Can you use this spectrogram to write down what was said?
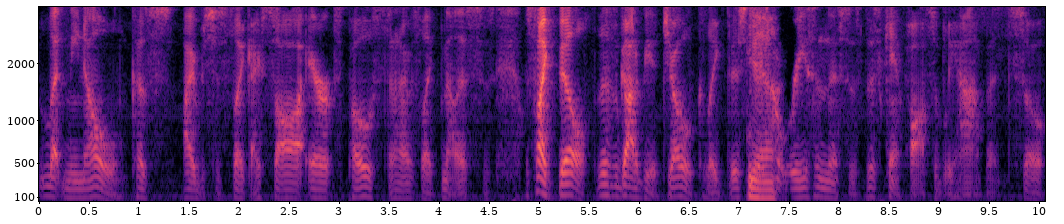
let me know because I was just like I saw Eric's post and I was like, no, this is it's like Bill. This has got to be a joke. Like this, yeah. there's no reason this is this can't possibly happen. So,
